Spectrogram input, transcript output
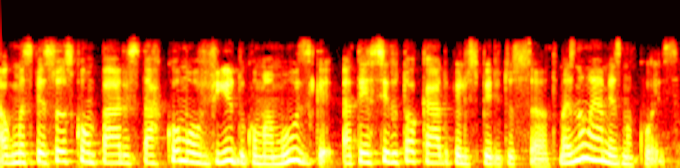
Algumas pessoas comparam estar comovido com uma música a ter sido tocado pelo Espírito Santo, mas não é a mesma coisa.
